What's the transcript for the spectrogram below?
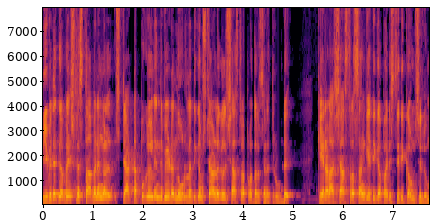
വിവിധ ഗവേഷണ സ്ഥാപനങ്ങൾ സ്റ്റാർട്ടപ്പുകൾ എന്നിവയുടെ നൂറിലധികം സ്റ്റാളുകൾ ശാസ്ത്ര പ്രദർശനത്തിലുണ്ട്. കേരള ശാസ്ത്ര സാങ്കേതിക പരിസ്ഥിതി കൗൺസിലും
